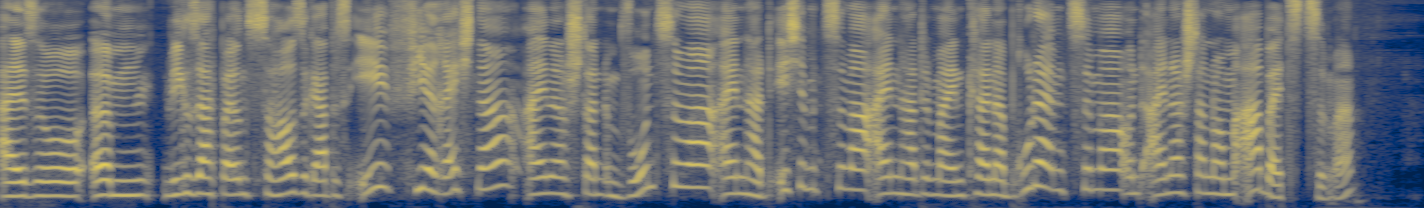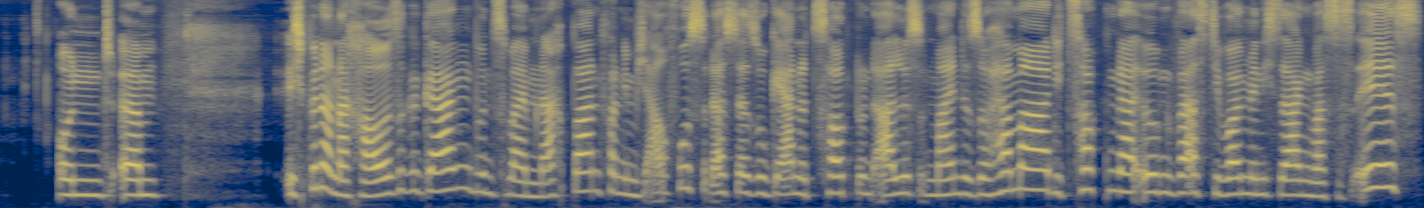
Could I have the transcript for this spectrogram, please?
Also, ähm, wie gesagt, bei uns zu Hause gab es eh vier Rechner. Einer stand im Wohnzimmer, einen hatte ich im Zimmer, einen hatte mein kleiner Bruder im Zimmer und einer stand noch im Arbeitszimmer. Und ähm, ich bin dann nach Hause gegangen, bin zu meinem Nachbarn, von dem ich auch wusste, dass der so gerne zockt und alles und meinte so, hör mal, die zocken da irgendwas, die wollen mir nicht sagen, was es ist.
